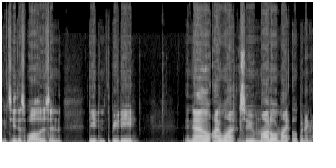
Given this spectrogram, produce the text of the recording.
You can see this wall is in indeed in 3D. And now I want to model my opening.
